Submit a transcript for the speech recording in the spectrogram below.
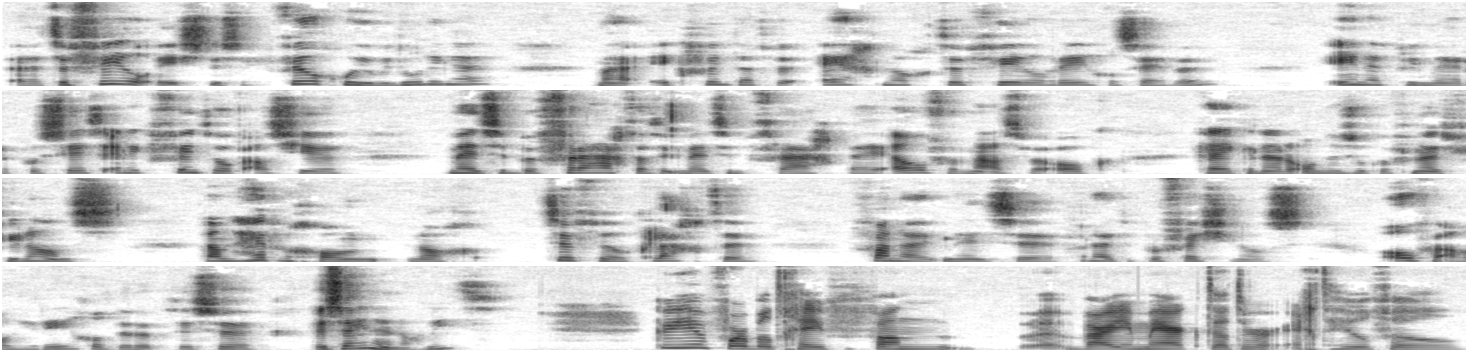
uh, te veel is. Dus veel goede bedoelingen. Maar ik vind dat we echt nog te veel regels hebben in het primaire proces. En ik vind ook als je mensen bevraagt, als ik mensen bevraag bij Elven, maar als we ook kijken naar de onderzoeken vanuit Finans, dan hebben we gewoon nog te veel klachten vanuit mensen, vanuit de professionals over al die regeldruk. Dus uh, we zijn er nog niet. Kun je een voorbeeld geven van uh, waar je merkt dat er echt heel veel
